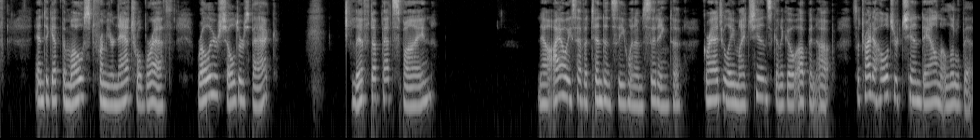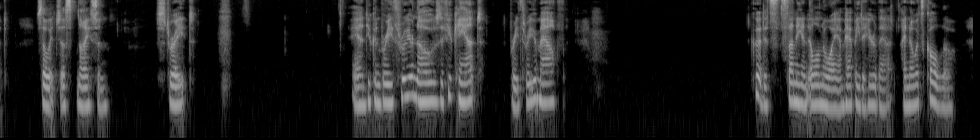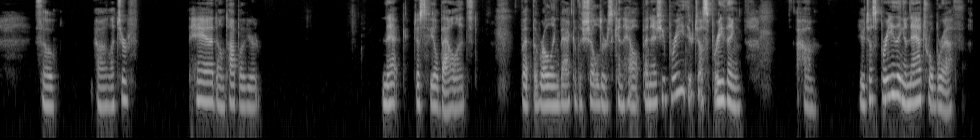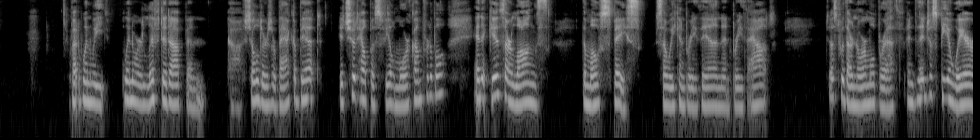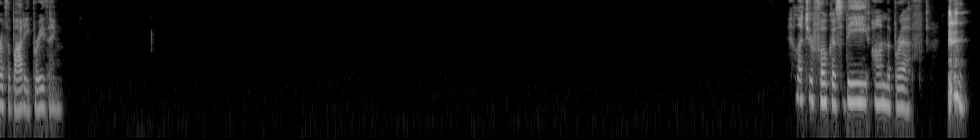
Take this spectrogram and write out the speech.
and to get the most from your natural breath. Roll your shoulders back. Lift up that spine. Now, I always have a tendency when I'm sitting to gradually my chin's going to go up and up. So try to hold your chin down a little bit so it's just nice and straight. And you can breathe through your nose. If you can't, breathe through your mouth. Good. It's sunny in Illinois. I'm happy to hear that. I know it's cold though. So uh, let your head on top of your neck just feel balanced. But the rolling back of the shoulders can help. And as you breathe, you're just breathing. Um, you're just breathing a natural breath. But when we when we're lifted up and uh, shoulders are back a bit, it should help us feel more comfortable, and it gives our lungs the most space so we can breathe in and breathe out just with our normal breath, and then just be aware of the body breathing. Let your focus be on the breath.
